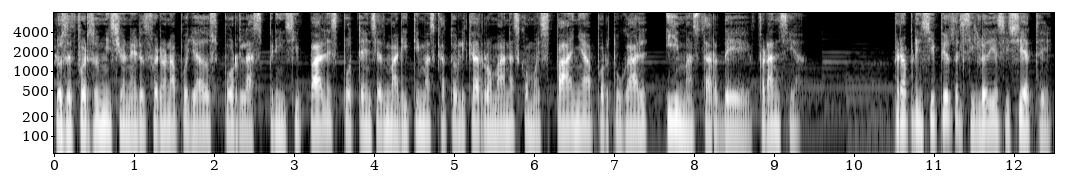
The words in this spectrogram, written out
Los esfuerzos misioneros fueron apoyados por las principales potencias marítimas católicas romanas como España, Portugal y más tarde Francia. Pero a principios del siglo XVII,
